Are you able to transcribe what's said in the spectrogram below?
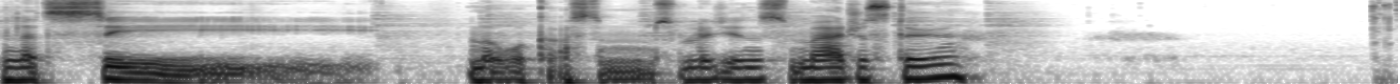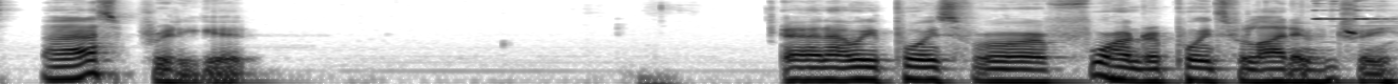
let's see. Noble customs, religions, majesty. Uh, that's pretty good. And how many points for 400 points for light infantry?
